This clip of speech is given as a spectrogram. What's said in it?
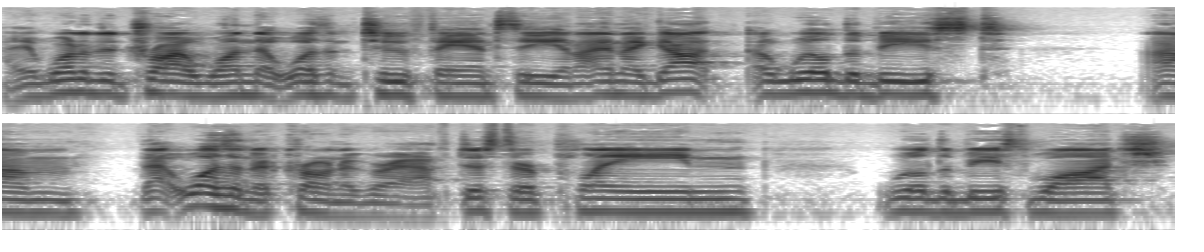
I wanted to try one that wasn't too fancy, and I, and I got a Wildebeest um, that wasn't a chronograph, just their plain Wildebeest watch.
